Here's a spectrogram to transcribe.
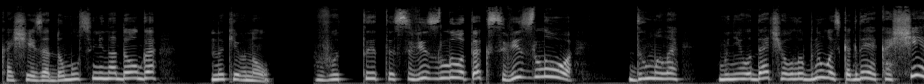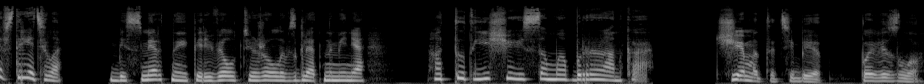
Кощей задумался ненадолго, но кивнул. «Вот это свезло, так свезло!» Думала, мне удача улыбнулась, когда я Кощея встретила. Бессмертный перевел тяжелый взгляд на меня. А тут еще и самобранка. «Чем это тебе повезло?»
